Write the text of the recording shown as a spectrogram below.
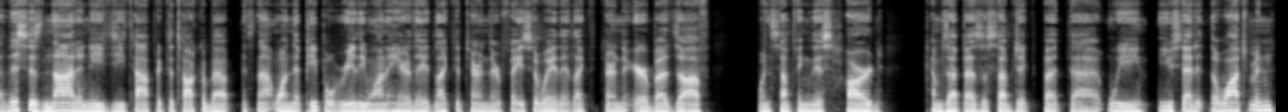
uh, this is not an easy topic to talk about. It's not one that people really want to hear. They'd like to turn their face away. They'd like to turn their earbuds off when something this hard comes up as a subject. But uh, we, you said it, the watchman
